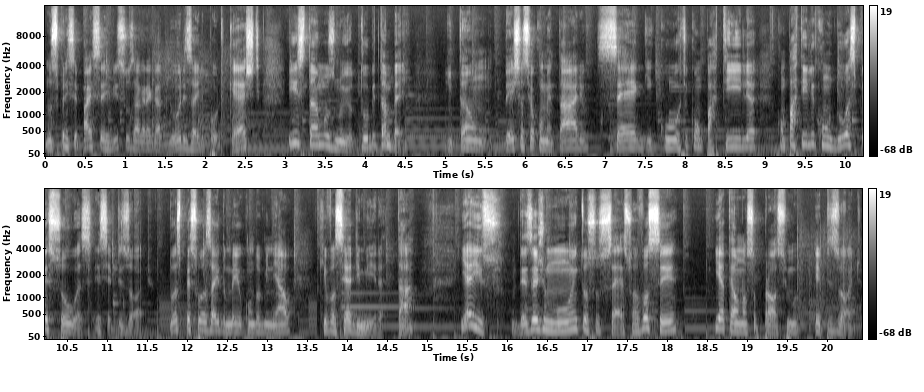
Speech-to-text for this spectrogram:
nos principais serviços agregadores aí de podcast e estamos no YouTube também. Então, deixa seu comentário, segue, curte, compartilha, compartilhe com duas pessoas esse episódio. Duas pessoas aí do meio condominial que você admira, tá? E é isso. Desejo muito sucesso a você e até o nosso próximo episódio.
